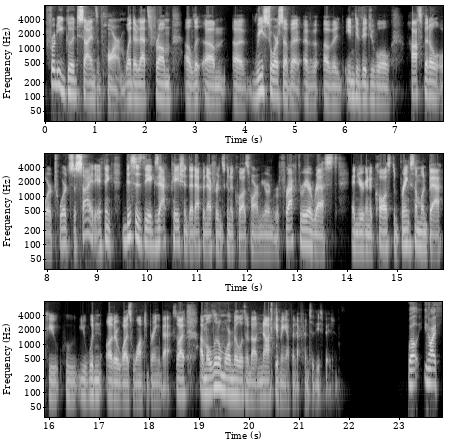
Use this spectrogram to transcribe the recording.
pretty good signs of harm, whether that's from a, um, a resource of a of, of an individual hospital or towards society. I think this is the exact patient that epinephrine is going to cause harm. You're in refractory arrest and you're going to cause to bring someone back who, who you wouldn't otherwise want to bring back. So I, I'm a little more militant about not giving epinephrine to these patients. Well, you know, I, th-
